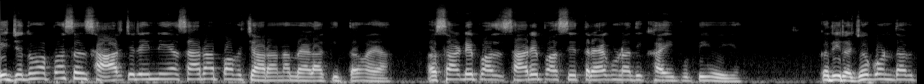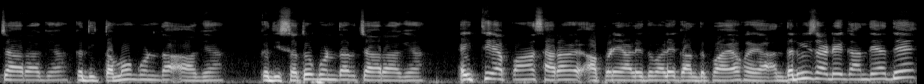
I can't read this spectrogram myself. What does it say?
ਇਹ ਜਦੋਂ ਆਪਾਂ ਸੰਸਾਰ 'ਚ ਰਹਿੰਦੇ ਆ, ਸਾਰਾ ਆਪਾਂ ਵਿਚਾਰਾਂ ਨਾਲ ਮੈਲਾ ਕੀਤਾ ਹੋਇਆ। ਸਾਡੇ ਪਾਸ ਸਾਰੇ ਪਾਸੇ ਤ੍ਰੈ ਗੁਣਾ ਦੀ ਖਾਈ ਪੁੱਟੀ ਹੋਈ ਹੈ। ਕਦੀ ਰਜੋ ਗੁਣ ਦਾ ਵਿਚਾਰ ਆ ਗਿਆ, ਕਦੀ ਤਮੋ ਗੁਣ ਦਾ ਆ ਗਿਆ, ਕਦੀ ਸਤੋ ਗੁਣ ਦਾ ਵਿਚਾਰ ਆ ਗਿਆ। ਇੱਥੇ ਆਪਾਂ ਸਾਰਾ ਆਪਣੇ ਆਲੇ ਦੁਆਲੇ ਗੰਦ ਪਾਇਆ ਹੋਇਆ। ਅੰਦਰ ਵੀ ਸਾਡੇ ਗੰਦ ਆ ਤੇ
